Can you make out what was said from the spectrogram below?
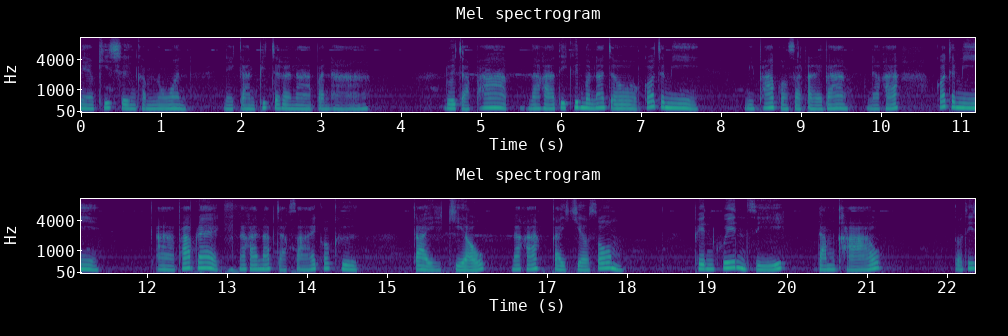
แนวคิดเชิงคำนวณ ในการพิจารณาปัญหา โดยจากภาพนะคะที่ขึ้นบนหน้าจอก็จะมีมีภาพของสัตว์อะไรบ้างนะคะ ก็จะมีภาพแรกนะคะนับจากซ้ายก็คือ ไก่เขียวนะคะ ไก่เขียวส้ม เพนกวินสีดำขาว ตัวที่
